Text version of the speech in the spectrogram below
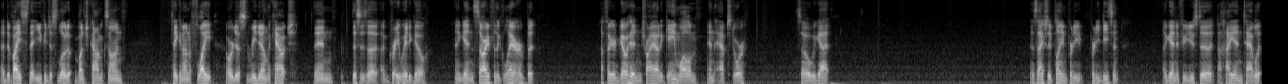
a device that you could just load up a bunch of comics on, take it on a flight, or just read it on the couch, then this is a, a great way to go. And again, sorry for the glare, but I figured go ahead and try out a game while I'm in the App Store. So we got it's actually playing pretty pretty decent. Again, if you're used to a high-end tablet,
